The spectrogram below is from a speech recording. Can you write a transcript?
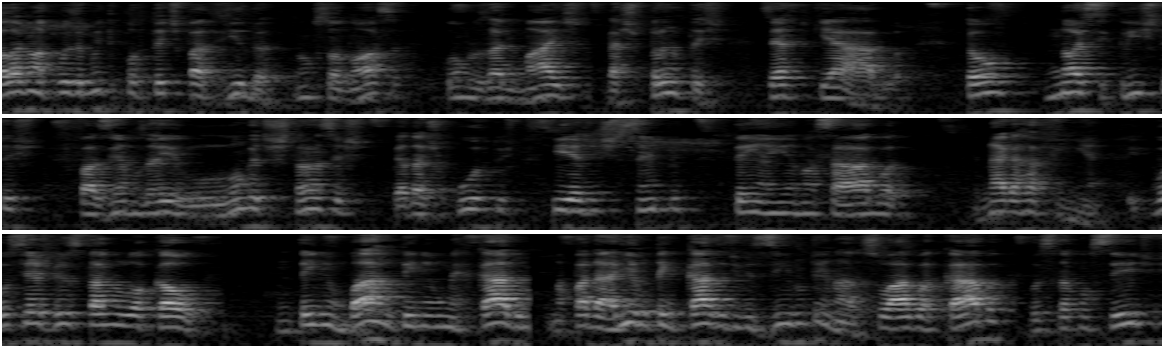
Falar de uma coisa muito importante para a vida, não só nossa, como dos animais, das plantas, certo? Que é a água. Então, nós ciclistas fazemos aí longas distâncias, pedais curtos e a gente sempre tem aí a nossa água na garrafinha. Você às vezes está no local, não tem nenhum bar, não tem nenhum mercado, uma padaria, não tem casa de vizinho, não tem nada. Sua água acaba, você está com sede.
